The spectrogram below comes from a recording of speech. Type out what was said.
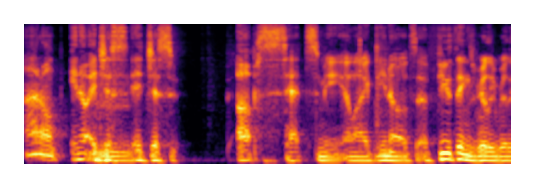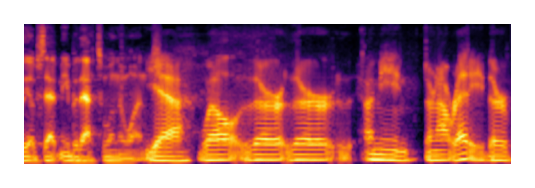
I don't, you know, it just it just upsets me. And like, you know, it's a few things really, really upset me, but that's one of the ones. Yeah, well, they're they're. I mean, they're not ready. They're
